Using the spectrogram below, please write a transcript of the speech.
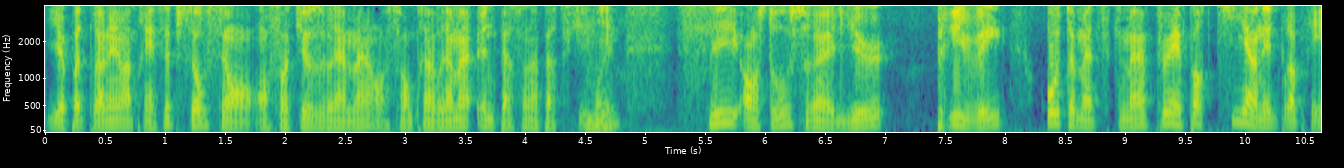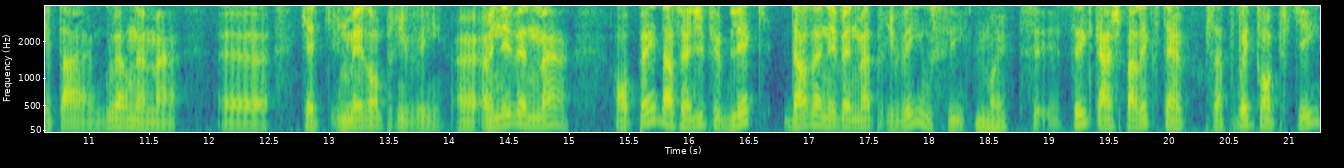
il n'y a pas de problème en principe, sauf si on, on focus vraiment, on- si on prend vraiment une personne en particulier. Oui. Si on se trouve sur un lieu privé, automatiquement, peu importe qui en est le propriétaire, gouvernement, euh, une maison privée, un, un événement, on peut être dans un lieu public, dans un événement privé aussi. Oui. Tu sais, quand je parlais que c'était ça pouvait être compliqué,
